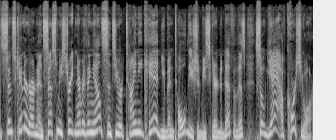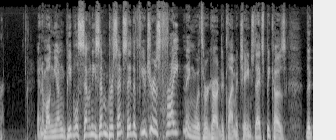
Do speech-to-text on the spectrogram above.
since kindergarten and Sesame Street and everything else, since you were a tiny kid, you've been told you should be scared to death of this. So, yeah, of course you are. And among young people, 77% say the future is frightening with regard to climate change. That's because the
